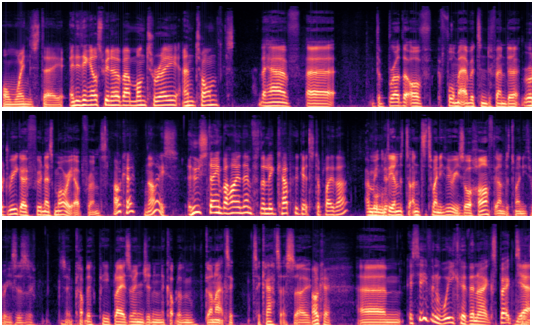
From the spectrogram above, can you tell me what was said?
on Wednesday. Anything else we know about Monterrey, Anton? They have uh, the brother of former Everton defender Rodrigo Funes Mori up front. Okay, nice. Who's staying behind them for the League Cup? Who gets to play that? I mean, Well, the under under twenty threes or half the under twenty threes. There's a, there's a couple of key players are injured and a couple of them gone out to to Qatar. So Okay. Um, It's even weaker than I expected. Yeah.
